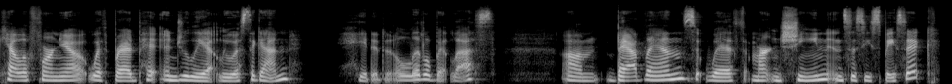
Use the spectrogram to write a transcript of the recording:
California with Brad Pitt and Juliette Lewis again. Hated it a little bit less. Um, Badlands with Martin Sheen and Sissy Spacek.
